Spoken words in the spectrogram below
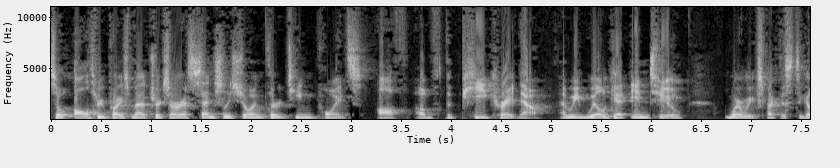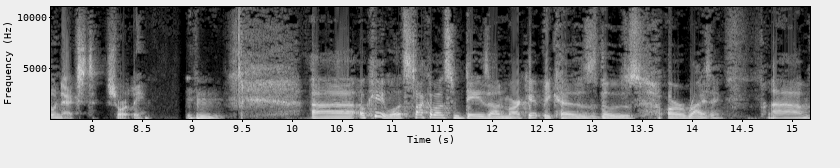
So all three price metrics are essentially showing 13 points off of the peak right now. And we will get into where we expect this to go next shortly. Mm-hmm. Uh, okay, well, let's talk about some days on market because those are rising. Um,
